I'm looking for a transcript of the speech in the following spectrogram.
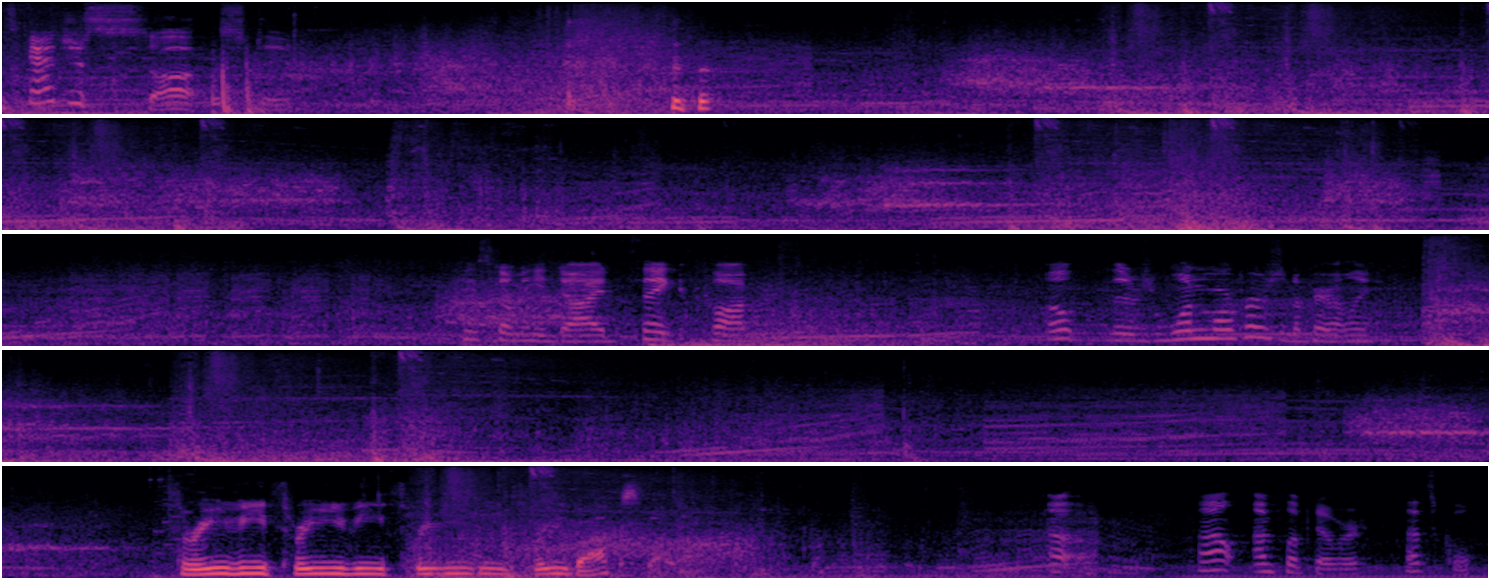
This guy just sucks, dude. Please tell me he died. Thank fuck. Oh, there's one more person apparently. Three v three v three v three box fight. Uh oh. Well, I'm flipped over. That's cool.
